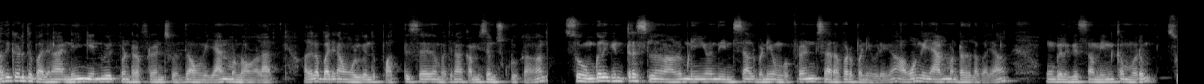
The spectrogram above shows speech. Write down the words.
அதுக்கடுத்து பார்த்தீங்கன்னா நீங்கள் இன்வைட் பண்ணுற ஃப்ரெண்ட்ஸ் வந்து அவங்க ஏன் பண்ணுவாங்களே அதில் பார்த்தீங்கன்னா அவங்களுக்கு வந்து பத்து சதவீதம் பார்த்தீங்கன்னா கமிஷன்ஸ் கொடுக்குறாங்க. ஸோ உங்களுக்கு இன்ட்ரெஸ்ட் இல்லைனாலும் நீங்கள் வந்து இன்ஸ்டால் பண்ணி உங்கள் ஃப்ரெண்ட்ஸை ரெஃபர் பண்ணி விடுங்க. அவங்க ஏர்ன் பண்ணுறதுல பார்த்தீங்கன்னா உங்களுக்கு சம் இன்கம் வரும். ஸோ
